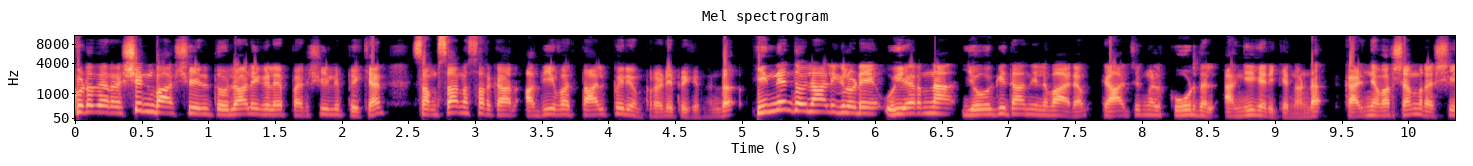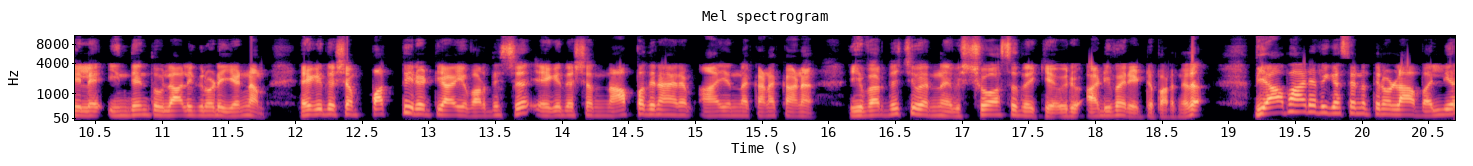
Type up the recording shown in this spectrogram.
കൂടാതെ റഷ്യൻ ഭാഷയിൽ തൊഴിലാളികളെ പരിശീലിപ്പിക്കാൻ സംസ്ഥാന സർക്കാർ അതീവ താല്പര്യം പ്രകടിപ്പിക്കുന്നുണ്ട്. ഇന്ത്യൻ തൊഴിലാളികളുടെ ഉയർന്ന യോഗ്യതാ നിലവാരം രാജ്യങ്ങൾ കൂടുതൽ അംഗീകരിക്കുന്നുണ്ട്. കഴിഞ്ഞ വർഷം റഷ്യയിലെ ഇന്ത്യൻ തൊഴിലാളികളുടെ എണ്ണം ഏകദേശം പത്തിരട്ടിയായി വർദ്ധിച്ച് ഏകദേശം നാൽപ്പതിനായിരം ആയെന്ന കണക്കാണ് ഈ വർദ്ധിച്ചു വരുന്ന വിശ്വാസ്യതയ്ക്ക് ഒരു അടിവരയിട്ട് പറഞ്ഞത്. വ്യാപാര വികസനത്തിനുള്ള വലിയ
